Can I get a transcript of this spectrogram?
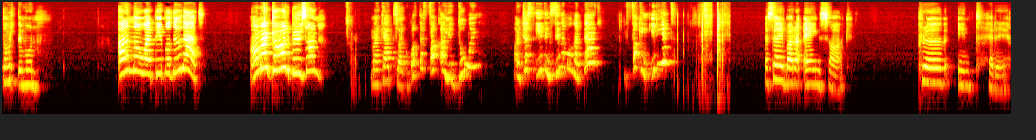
Torrt i mun. I don't know why people do that. Oh my god, busan! My cat's like, what the fuck are you doing? Are you just eating cinnamon like that? You fucking idiot! Jag säger bara en sak. Pröv inte det.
